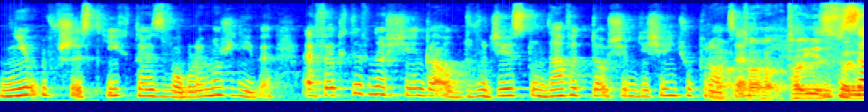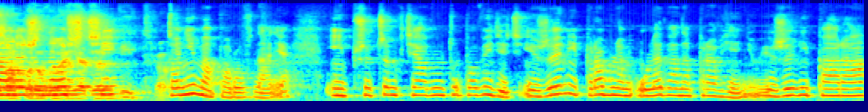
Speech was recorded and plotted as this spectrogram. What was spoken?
nie u wszystkich to jest w ogóle możliwe. Efektywność sięga od 20 nawet do 80%. No, to- to jest- w to nie ma porównania do zależności, to nie ma porównania. I przy czym chciałabym tu powiedzieć, jeżeli problem ulega naprawieniu, jeżeli para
